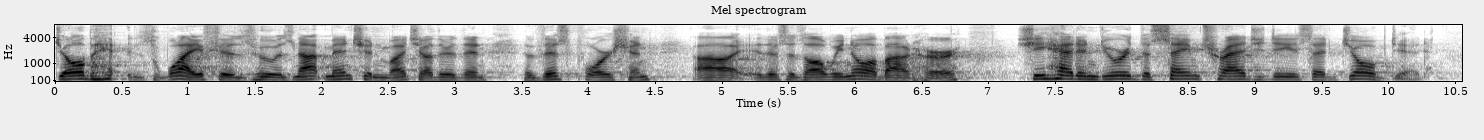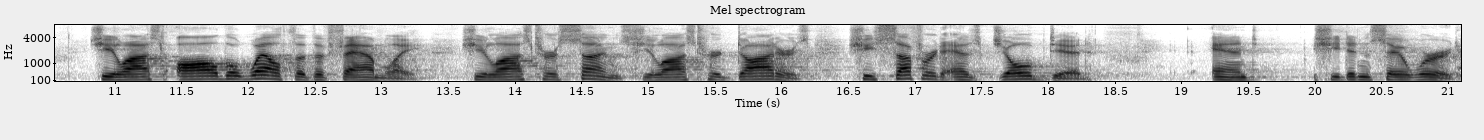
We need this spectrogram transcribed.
Job's wife is who is not mentioned much other than this portion. Uh, this is all we know about her she had endured the same tragedies that Job did. She lost all the wealth of the family. She lost her sons. She lost her daughters. She suffered as Job did. And she didn't say a word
